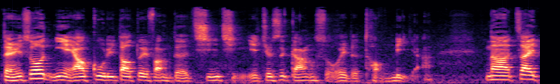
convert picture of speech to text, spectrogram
等于说，你也要顾虑到对方的心情，也就是刚刚所谓的同理啊。那在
